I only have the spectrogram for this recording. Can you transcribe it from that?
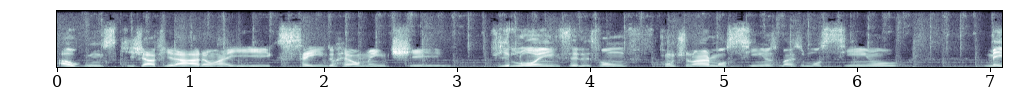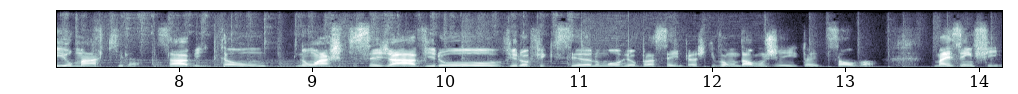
alguns que já viraram aí sendo realmente vilões. Eles vão continuar mocinhos, mas o mocinho meio máquina, sabe? Então, não acho que seja, ah, virou, virou Fixiano, morreu para sempre. Acho que vão dar um jeito aí de salvar. Mas enfim.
